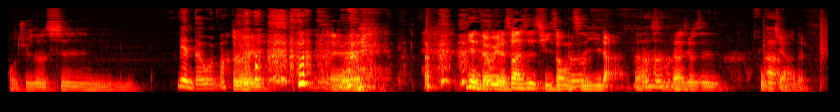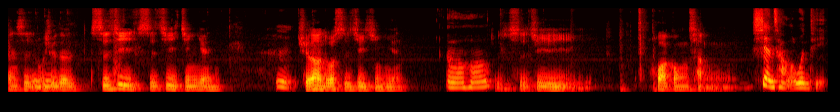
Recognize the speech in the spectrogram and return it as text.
我觉得是练德文吗？对，呃，练德文也算是其中之一啦，但是那就是。附加的，但是我觉得实际实际经验，嗯，学到很多实际经验，嗯哼，就是实际化工厂现场的问题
